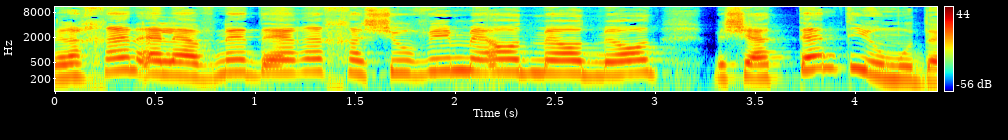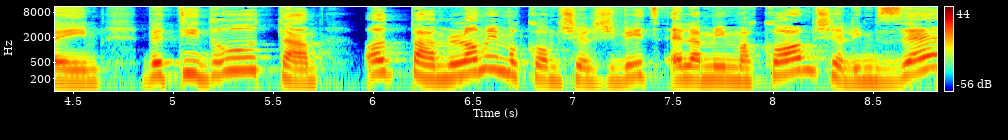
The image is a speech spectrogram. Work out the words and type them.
ולכן אלה אבני דרך חשובים מאוד מאוד מאוד, ושאתם תהיו מודעים ותדעו אותם. עוד פעם, לא ממקום של שוויץ, אלא ממקום של עם זה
